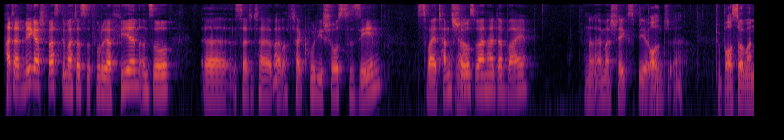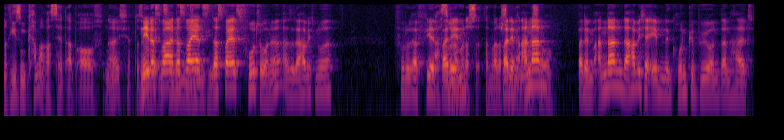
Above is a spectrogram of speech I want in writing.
Hat halt mega Spaß gemacht, das zu fotografieren und so. Äh, es hat total, war total cool, die Shows zu sehen. Zwei Tanzshows waren halt dabei. Und dann einmal Shakespeare Bau- und. Äh, Du baust doch mal ein riesen Kamerasetup auf, ne? Ich hab das nee, das war, das war jetzt, das war jetzt Foto, ne? Also da habe ich nur fotografiert. Ach bei so, dann den, war das, dann war das bei dem anderen, Show. bei dem anderen, da habe ich ja eben eine Grundgebühr und dann halt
